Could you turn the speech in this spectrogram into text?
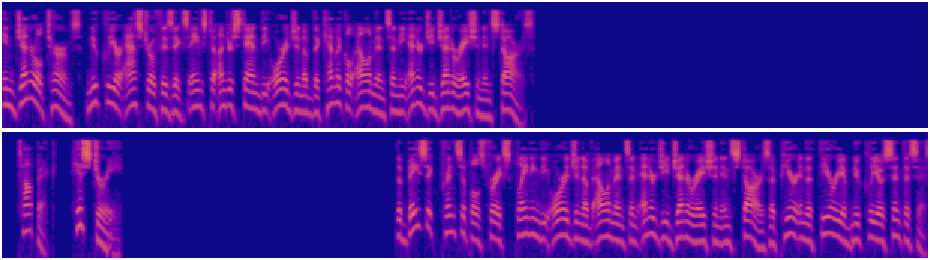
In general terms, nuclear astrophysics aims to understand the origin of the chemical elements and the energy generation in stars. History The basic principles for explaining the origin of elements and energy generation in stars appear in the theory of nucleosynthesis,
